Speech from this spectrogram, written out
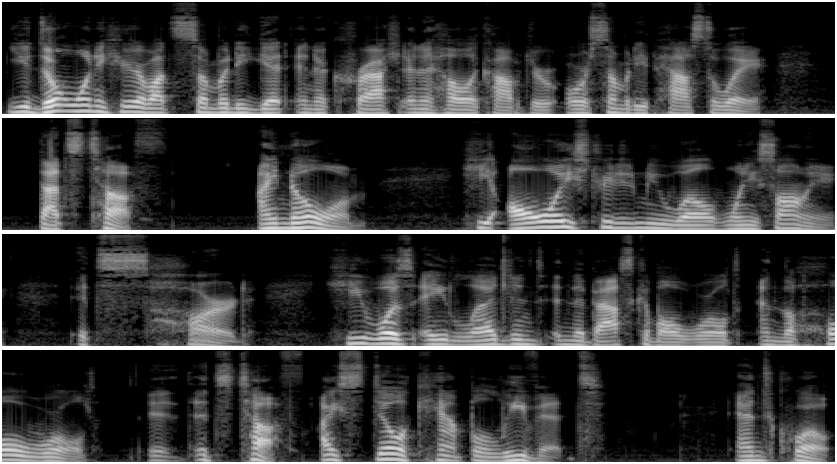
You don't want to hear about somebody get in a crash in a helicopter or somebody passed away. That's tough. I know him. He always treated me well when he saw me. It's hard. He was a legend in the basketball world and the whole world. It, it's tough. I still can't believe it. End quote.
